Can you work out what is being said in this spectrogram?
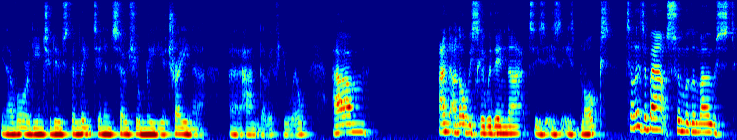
you know, I've already introduced the LinkedIn and social media trainer uh, handle, if you will, um, and and obviously within that is, is is blogs. Tell us about some of the most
